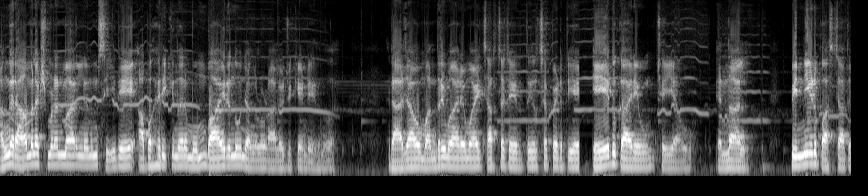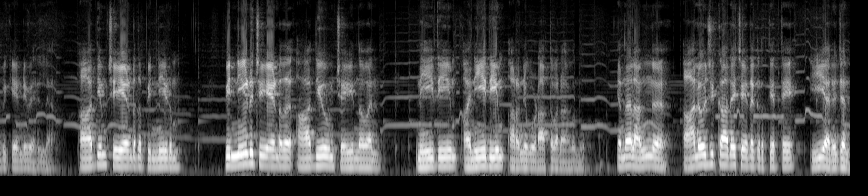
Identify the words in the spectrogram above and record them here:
അങ്ങ് രാമലക്ഷ്മണന്മാരിൽ നിന്നും സീതയെ അപഹരിക്കുന്നതിന് മുമ്പായിരുന്നു ഞങ്ങളോട് ആലോചിക്കേണ്ടിയിരുന്നത്. രാജാവ് മന്ത്രിമാരുമായി ചർച്ച ചെയ്ത് തീർച്ചപ്പെടുത്തിയ ഏതു കാര്യവും ചെയ്യാവൂ. എന്നാൽ പിന്നീട് പശ്ചാത്തപിക്കേണ്ടി വരില്ല. ആദ്യം ചെയ്യേണ്ടത് പിന്നീടും പിന്നീട് ചെയ്യേണ്ടത് ആദ്യവും ചെയ്യുന്നവൻ നീതിയും അനീതിയും അറിഞ്ഞുകൂടാത്തവനാകുന്നു. എന്നാൽ അങ്ങ് ആലോചിക്കാതെ ചെയ്ത കൃത്യത്തെ ഈ അനുജൻ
